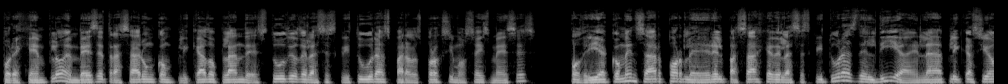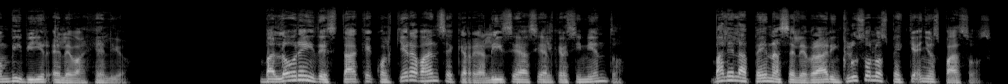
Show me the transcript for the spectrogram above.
Por ejemplo, en vez de trazar un complicado plan de estudio de las Escrituras para los próximos seis meses, podría comenzar por leer el pasaje de las Escrituras del día en la aplicación Vivir el Evangelio. Valore y destaque cualquier avance que realice hacia el crecimiento. Vale la pena celebrar incluso los pequeños pasos.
